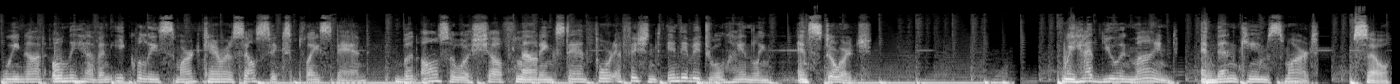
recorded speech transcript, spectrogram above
we not only have an equally smart carousel 6-place stand, but also a shelf-mounting stand for efficient individual handling and storage. We had you in mind, and then came Smart. So,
